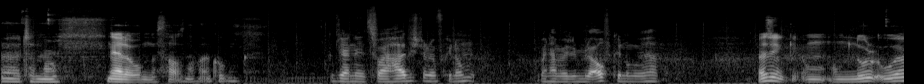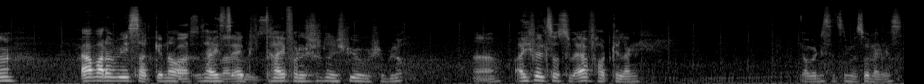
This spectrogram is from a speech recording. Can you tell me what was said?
Warte mal. Ja, da oben das Haus noch angucken. Wir haben jetzt zwei halbe Stunden aufgenommen. Wann haben wir den wieder aufgenommen gehabt? Weiß ich, um, um 0 Uhr. Ah, war der Restart, genau. Was, das heißt, äh, dreiviertel Stunde spielen wir schon wieder. Ja. Aber ich will jetzt noch zum Airport gelangen. Aber wenn das jetzt nicht mehr so lang ist.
